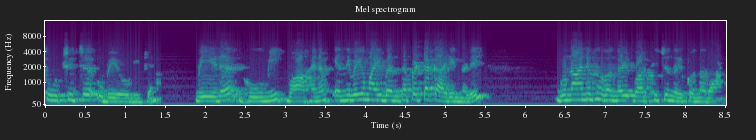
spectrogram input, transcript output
സൂക്ഷിച്ച് ഉപയോഗിക്കണം. വീട് ഭൂമി വാഹനം എന്നിവയുമായി ബന്ധപ്പെട്ട കാര്യങ്ങളിൽ ഗുണാനുഭവങ്ങൾ വർദ്ധിച്ചു നിൽക്കുന്നതാണ്.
